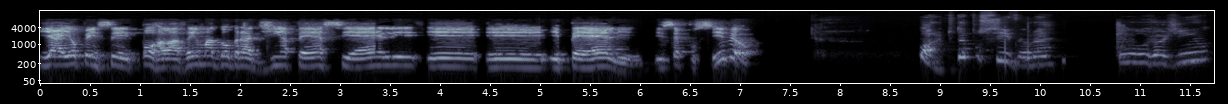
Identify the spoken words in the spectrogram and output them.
e aí eu pensei, porra, lá vem uma dobradinha PSL e, e, e PL. Isso é possível? Bom, tudo é possível, né? O Jorginho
